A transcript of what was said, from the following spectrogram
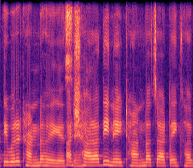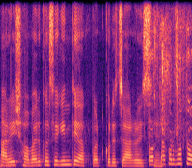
একেবারে ঠান্ডা হয়ে গেছে। আর সারাদিন এই ঠান্ডা চাটাই খাবে। আর এই সবার কাছে কিন্তু এক পট করে চা রয়েছে। করব তো?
